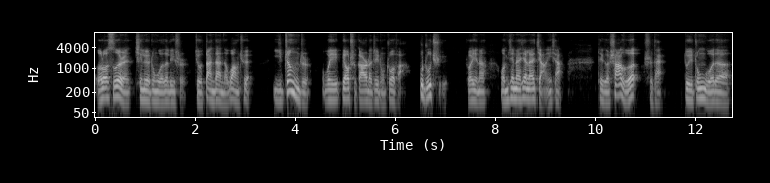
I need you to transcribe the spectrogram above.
俄罗斯人侵略中国的历史就淡淡的忘却，以政治为标尺杆的这种做法不足取。所以呢，我们现在先来讲一下这个沙俄时代。对中国的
